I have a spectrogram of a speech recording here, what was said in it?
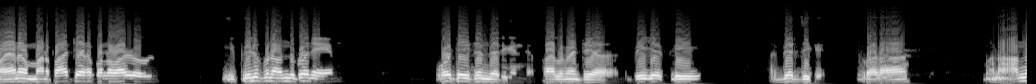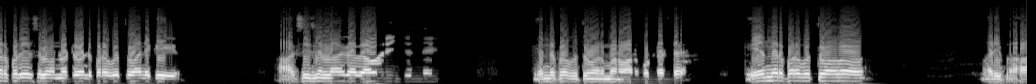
మన మన పార్టీ అనుకున్న వాళ్ళు ఈ పిలుపును అందుకొని ఓటేయటం జరిగింది. పార్లమెంట్ బీజేపీ అభ్యర్థికి ఇవాళ మన ఆంధ్రప్రదేశ్లో ఉన్నటువంటి ప్రభుత్వానికి ఆక్సిజన్ లాగా వ్యవహరించింది. కేంద్ర ప్రభుత్వం అని మనం అనుకుంటుంటే కేంద్ర ప్రభుత్వంలో మరి ఆ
